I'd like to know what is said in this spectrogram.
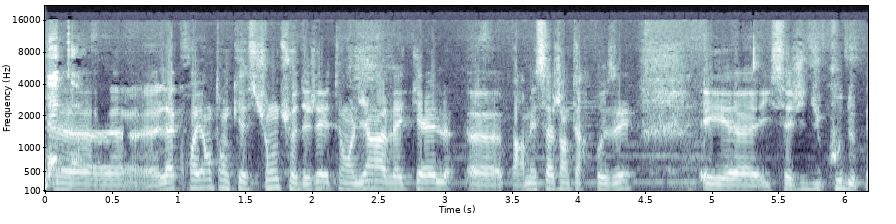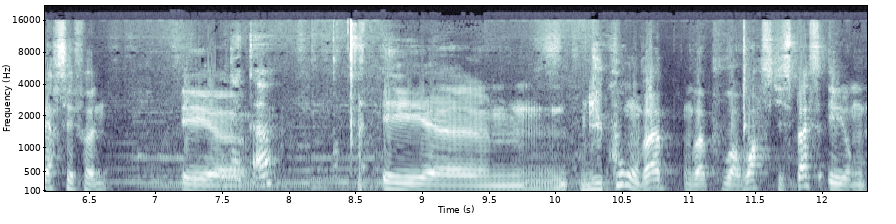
Euh, la croyante en question, tu as déjà été en lien avec elle euh, par message interposé et euh, il s'agit du coup de Perséphone. Et, euh, D'accord. et euh, du coup, on va, on va pouvoir voir ce qui se passe et on-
